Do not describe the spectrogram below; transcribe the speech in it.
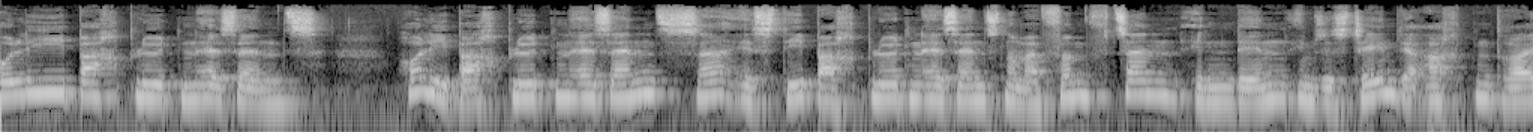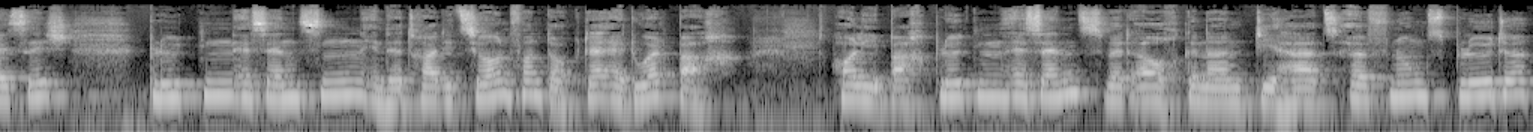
Holly-Bachblütenessenz. Holly-Bachblütenessenz ist die Bachblütenessenz Nummer 15 in den, im System der 38 Blütenessenzen in der Tradition von Dr. Edward Bach. Holly-Bachblütenessenz wird auch genannt die Herzöffnungsblüte.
